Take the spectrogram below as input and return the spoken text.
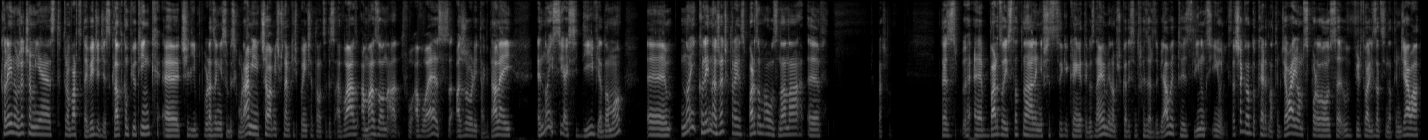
Kolejną rzeczą jest, którą warto tutaj wiedzieć, jest cloud computing, e, czyli poradzenie sobie z chmurami. Trzeba mieć przynajmniej jakieś pojęcie na temat, co to jest Amazon, AWS, Azure i tak dalej. E, no i CI/CD, wiadomo. No i kolejna rzecz, która jest bardzo mało znana, przepraszam, to jest bardzo istotna, ale nie wszyscy kręgi tego znają. Ja na przykład jestem trochę zardzewiały, to jest Linux i Unix. Dlaczego Docker na tym działają? Sporo wirtualizacji na tym działa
